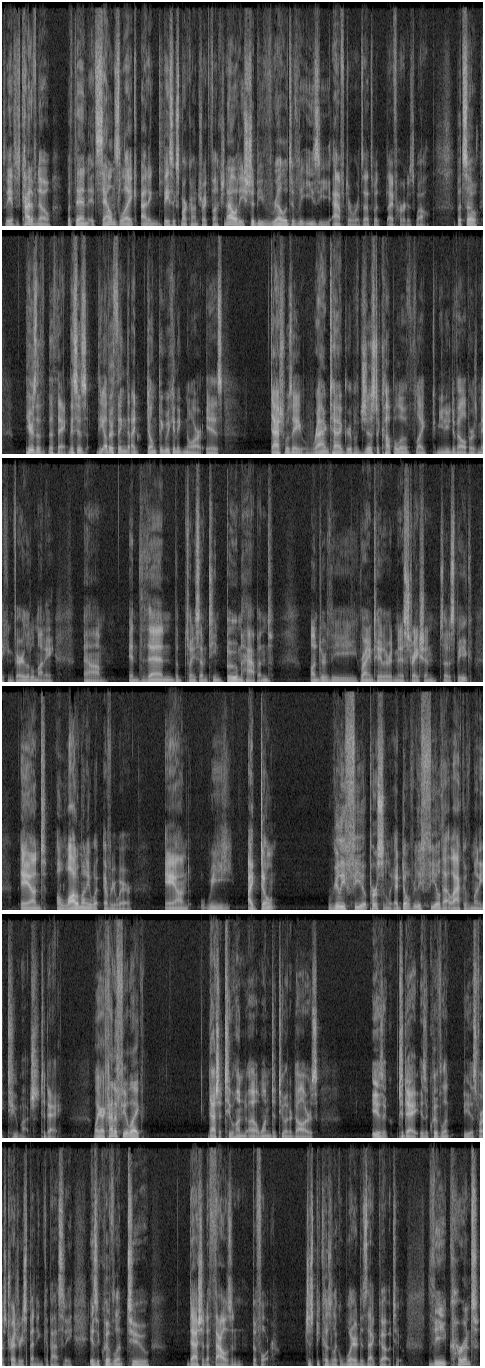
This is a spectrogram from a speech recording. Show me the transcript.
So the answer is kind of no. But then it sounds like adding basic smart contract functionality should be relatively easy afterwards. That's what I've heard as well. But so here's the, the thing this is the other thing that I don't think we can ignore is Dash was a ragtag group of just a couple of like community developers making very little money. Um, and then the 2017 boom happened under the Ryan Taylor administration, so to speak. And a lot of money went everywhere. And we, I don't really feel, personally, I don't really feel that lack of money too much today. Like, I kind of feel like Dash at 200, uh, 1 to $200 is today is equivalent as far as treasury spending capacity is equivalent to dash at a thousand before just because like where does that go to the current,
